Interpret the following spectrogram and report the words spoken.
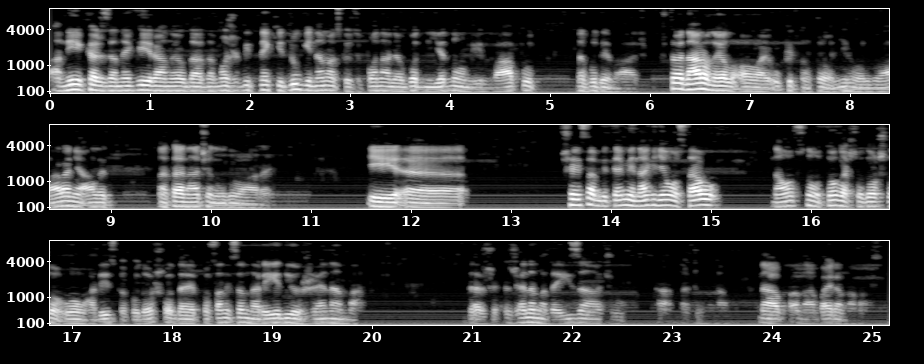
A nije, kaže, zanegirano jel, da, da može biti neki drugi namaz koji se ponavlja u godini jednom ili dva put da bude važno. Što je naravno jel, ovaj, upitno to njihovo odgovaranje, ali na taj način odgovaraju. I e, šestan bi temi naginje ovom stavu na osnovu toga što došlo u ovom hadisu kako došlo, da je poslanik sad naredio ženama da ženama da izađu na, na, na, na, na Bajram namaz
